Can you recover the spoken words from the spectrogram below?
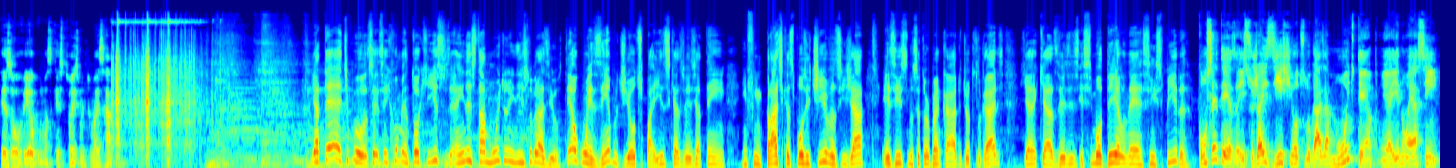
resolver algumas questões muito mais rápido. E até, tipo, você comentou que isso ainda está muito no início no Brasil. Tem algum exemplo de outros países que às vezes já tem, enfim, práticas positivas que já existem no setor bancário de outros lugares, que, que às vezes esse modelo, né, se inspira? Com certeza, isso já existe em outros lugares há muito tempo, e aí não é assim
